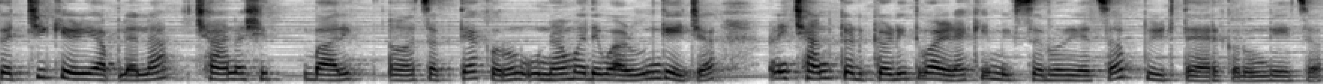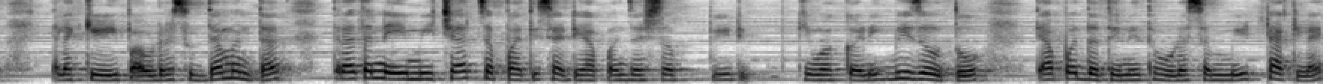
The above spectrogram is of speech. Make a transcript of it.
कच्ची केळी आपल्याला छान अशी बारीक चकत्या करून उन्हामध्ये वाळवून घ्यायच्या आणि छान कडकडीत वाळल्या की मिक्सरवर याचं पीठ तयार करून घ्यायचं. याला केळी पावडरसुद्धा म्हणतात. तर आता नेहमीच्या चपातीसाठी आपण जसं पीठ किंवा कणिक भिजवतो त्या पद्धतीने थोडंसं मीठ टाकलं आहे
